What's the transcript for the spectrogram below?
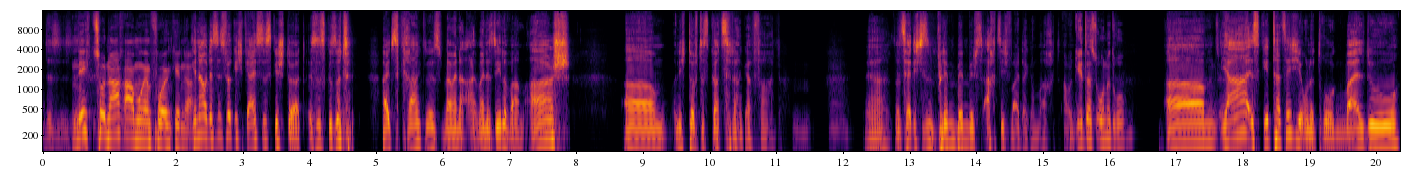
das ist, Nicht zur Nachahmung empfohlen, Kinder. Genau, das ist wirklich geistesgestört. Es ist gesundheitskrank. Es ist- weil Meine, meine Seele war am Arsch. Ähm, und ich durfte es Gott sei Dank erfahren. Ja, sonst hätte ich diesen Blimbim bis 80 weitergemacht. Aber geht das ohne Drogen? Ähm, ja, es geht tatsächlich ohne Drogen, weil du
